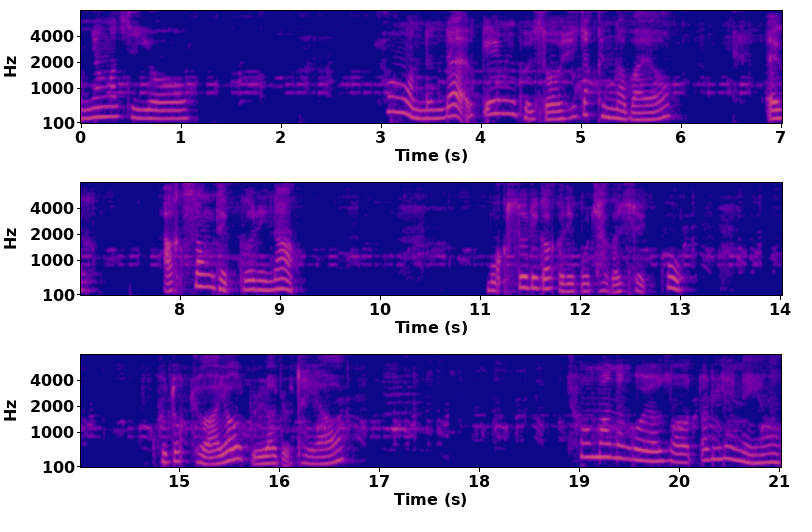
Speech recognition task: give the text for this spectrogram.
안녕하세요. 처음 왔는데 게임이 벌써 시작했나봐요. 악성 댓글이나 목소리가 그리고 작을 수 있고 구독, 좋아요 눌러주세요. 처음 하는 거여서 떨리네요.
